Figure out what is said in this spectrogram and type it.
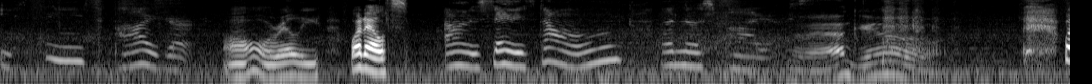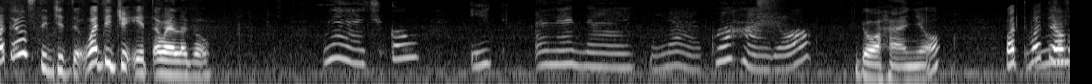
This fire? Oh, really? What else? I'm stone and there's fire. Well, good. What else did you do? What did you eat a while ago? Let's go eat and then uh, na kuhayo. Gohanyo. What what else?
